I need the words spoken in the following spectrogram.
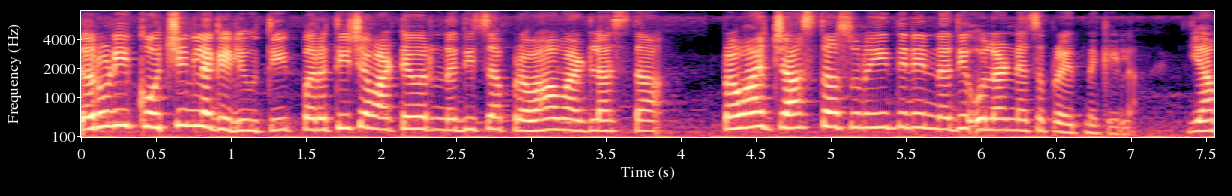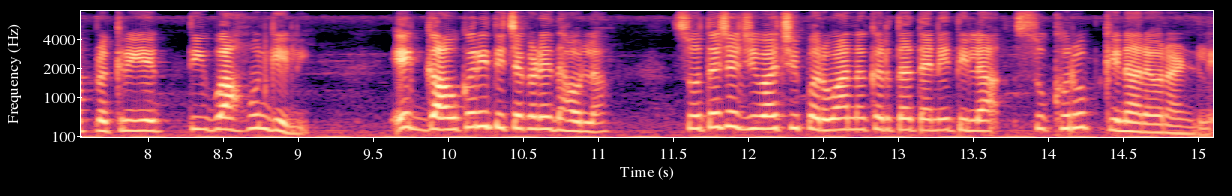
तरुणी कोचिंगला गेली होती. परतीच्या वाटेवर नदीचा प्रवाह वाढला असता प्रवाह जास्त असूनही तिने नदी ओलांडण्याचा प्रयत्न केला. या प्रक्रियेत ती वाहून गेली. एक गावकरी तिच्याकडे धावला. स्वतःच्या जीवाची पर्वा न करता त्याने तिला सुखरूप किनाऱ्यावर आणले.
